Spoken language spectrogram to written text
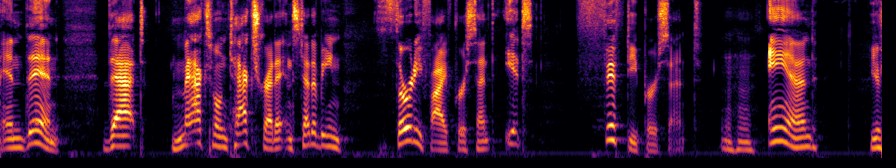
And then that maximum tax credit, instead of being 35%, it's 50%. percent mm-hmm. And your,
